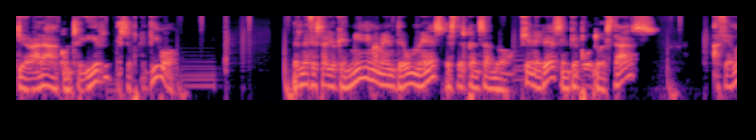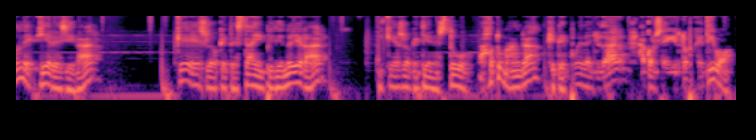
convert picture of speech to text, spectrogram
llegar a conseguir ese objetivo. Es necesario que mínimamente un mes estés pensando quién eres, en qué punto estás, hacia dónde quieres llegar, qué es lo que te está impidiendo llegar y qué es lo que tienes tú bajo tu manga que te puede ayudar a conseguir tu objetivo.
